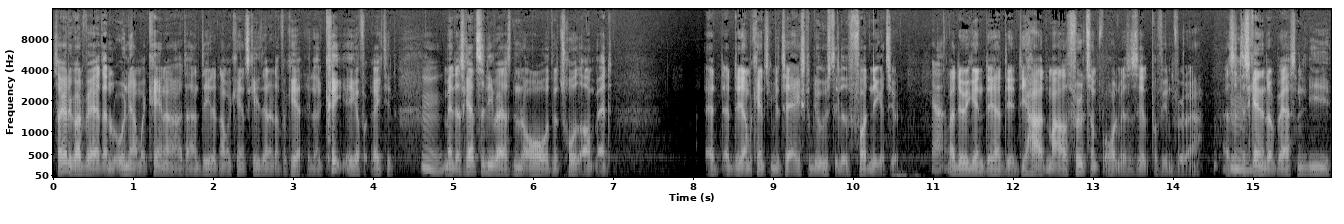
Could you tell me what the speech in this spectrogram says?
Så kan det godt være, at der er nogle onde amerikanere, og der er en del af den amerikanske elite, der er forkert, eller krig ikke er for rigtigt. Mm. Men der skal altid lige være sådan en overordnet tråd om, at, at, at det amerikanske militær ikke skal blive udstillet for det negativt. Ja. Og det er jo igen det her, de, de har et meget følsomt forhold med sig selv på film, føler jeg. Altså mm. det skal netop være sådan lige...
